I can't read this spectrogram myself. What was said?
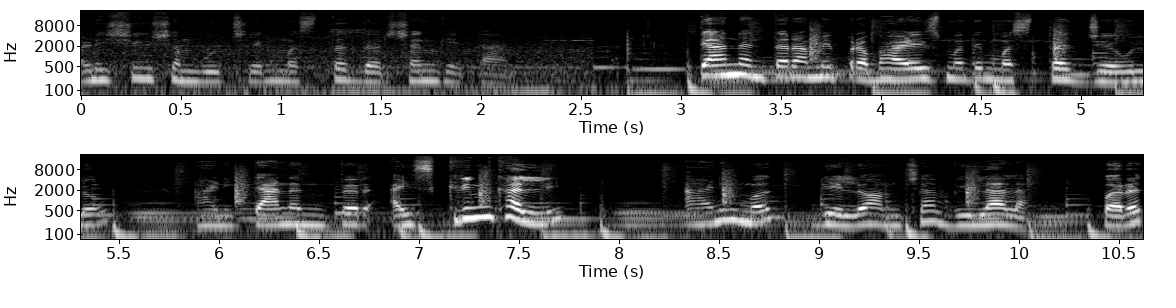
आणि शिवशंभूचे मस्त दर्शन घेता आले. त्यानंतर आम्ही प्रभाळेसमध्ये मस्त जेवलो आणि त्यानंतर आईस्क्रीम खाल्ली आणि मग गेलो आमच्या विलाला परत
